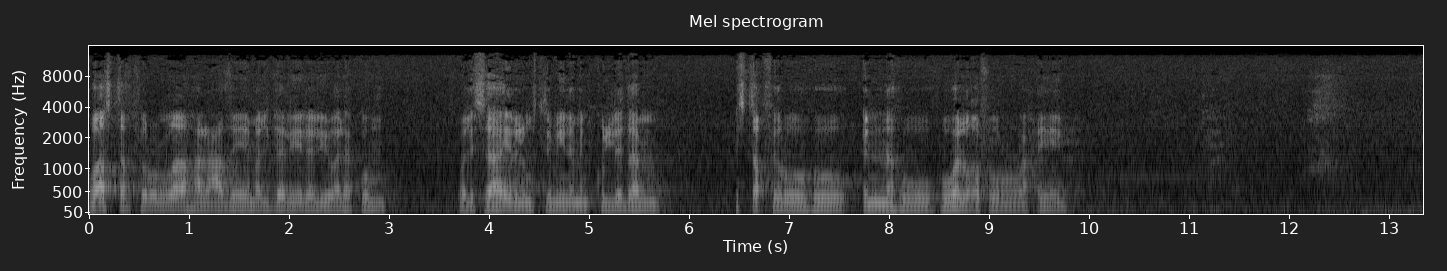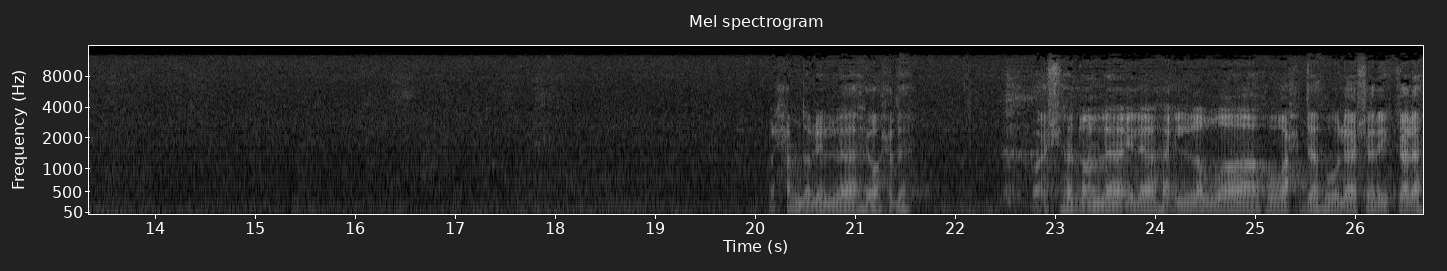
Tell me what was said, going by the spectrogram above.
وأستغفر الله العظيم الجليل لي ولكم ولسائر المسلمين من كل ذنب استغفروه إنه هو الغفور الرحيم. الحمد لله وحده وأشهد أن لا إله إلا الله وحده لا شريك له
